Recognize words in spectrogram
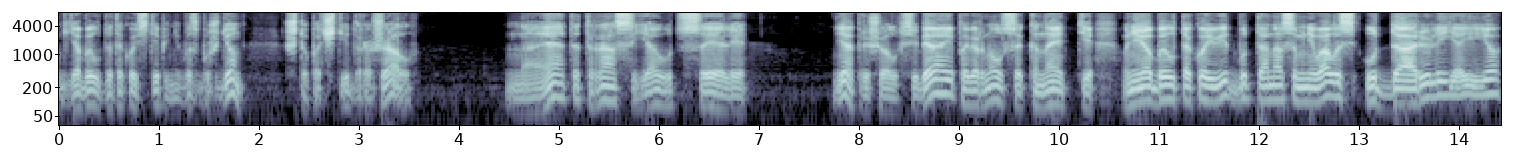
Я был до такой степени возбужден, что почти дрожал. На этот раз я у цели. Я пришел в себя и повернулся к Нетти. У нее был такой вид, будто она сомневалась, ударю ли я ее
